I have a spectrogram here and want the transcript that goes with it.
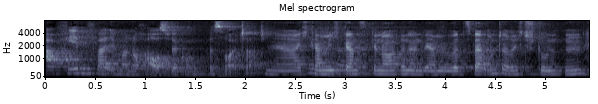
auf jeden Fall immer noch Auswirkungen bis heute hat. Ja, ich kann mich ganz genau erinnern, wir haben über zwei Unterrichtsstunden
